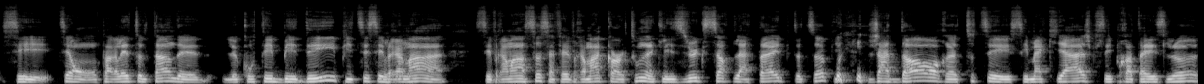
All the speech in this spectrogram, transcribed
c'est tu sais on parlait tout le temps de le côté BD puis tu sais c'est mm-hmm. vraiment c'est vraiment ça ça fait vraiment cartoon avec les yeux qui sortent de la tête puis tout ça puis j'adore euh, tous ces, ces maquillages puis ces prothèses là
